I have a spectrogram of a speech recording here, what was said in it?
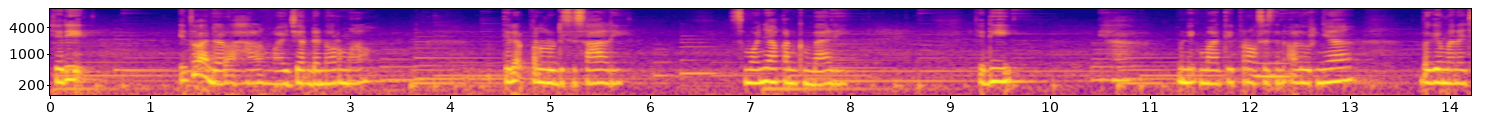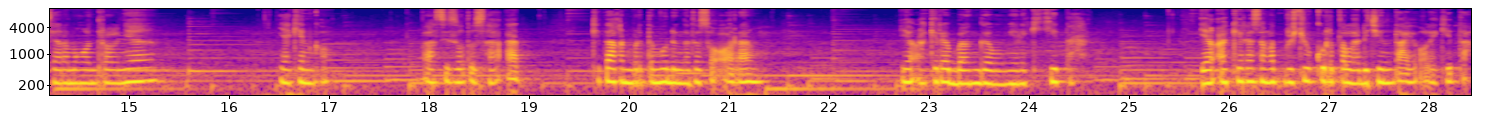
Jadi itu adalah hal yang wajar dan normal. Tidak perlu disesali. Semuanya akan kembali. Jadi, ya, menikmati proses dan alurnya, bagaimana cara mengontrolnya, yakin kok. Pasti suatu saat kita akan bertemu dengan seseorang yang akhirnya bangga memiliki kita. Yang akhirnya sangat bersyukur telah dicintai oleh kita.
